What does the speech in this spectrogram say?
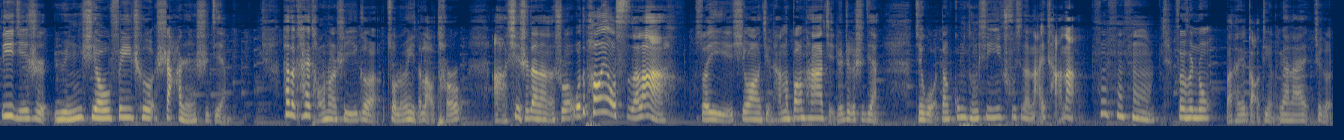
第一集是云霄飞车杀人事件。它的开头呢是一个坐轮椅的老头儿啊，信誓旦旦地说：“我的朋友死了，所以希望警察能帮他解决这个事件。”结果，当工藤新一出现的那一刹那，哼哼哼，分分钟把他给搞定。原来，这个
